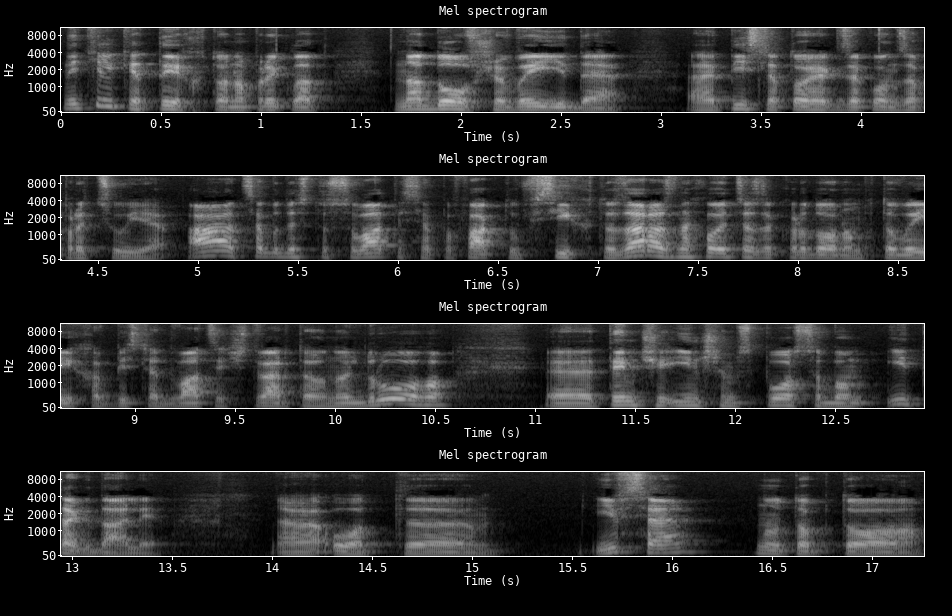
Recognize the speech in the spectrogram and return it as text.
не тільки тих, хто, наприклад, надовше виїде е, після того, як закон запрацює, а це буде стосуватися по факту всіх, хто зараз знаходиться за кордоном, хто виїхав після 24.02, е, тим чи іншим способом, і так далі. Е, От, і все. Ну, тобто,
